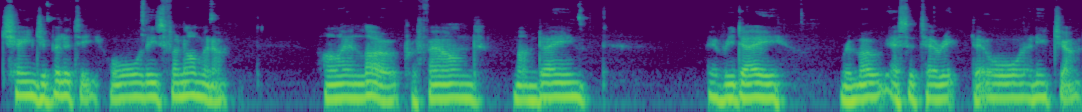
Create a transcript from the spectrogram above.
changeability, all these phenomena, high and low, profound, mundane, everyday, remote, esoteric, they're all anicca.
